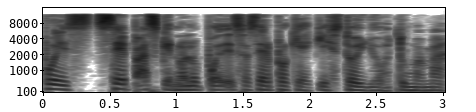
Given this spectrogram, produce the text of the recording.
pues sepas que no lo puedes hacer porque aquí estoy yo, tu mamá.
